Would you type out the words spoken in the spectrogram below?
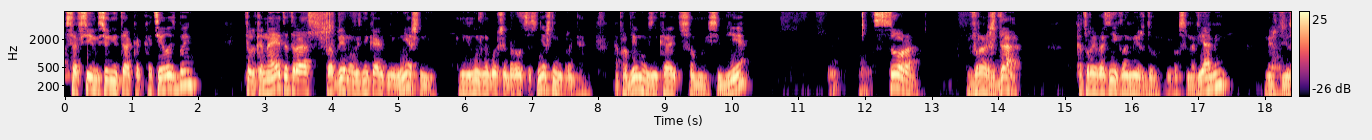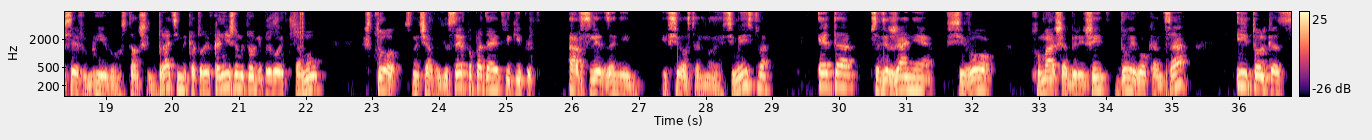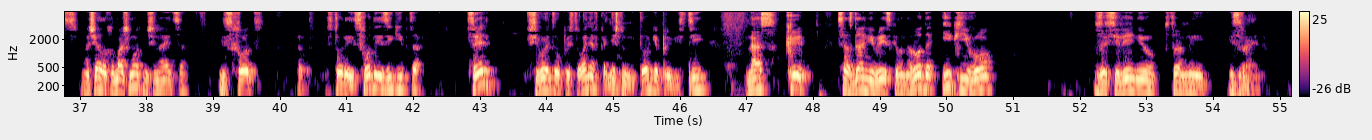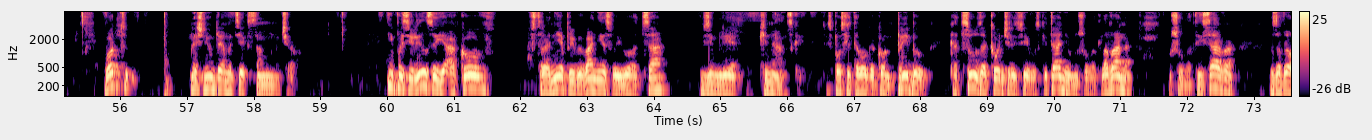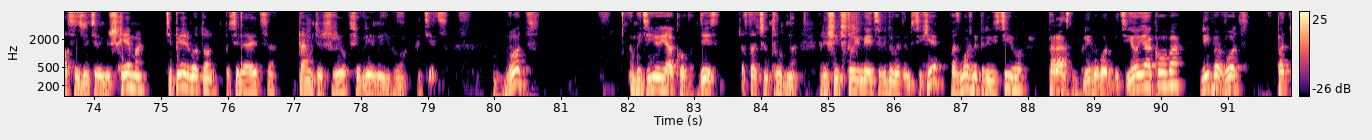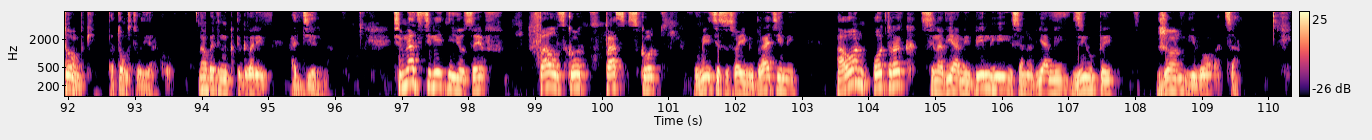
совсем все не так, как хотелось бы. Только на этот раз проблемы возникают не внешние, ему не нужно больше бороться с внешними врагами, а проблемы возникают в самой семье. Ссора, вражда, которая возникла между его сыновьями, между Юсефом и его старшими братьями, которая в конечном итоге приводит к тому, что сначала Юсеф попадает в Египет, а вслед за ним и все остальное семейство, это содержание всего Хумаша Берешит до его конца, и только с начала Хумашмот начинается исход, история исхода из Египта. Цель всего этого повествования в конечном итоге привести нас к созданию еврейского народа и к его заселению страны Израиля. Вот начнем прямо текст с самого начала. «И поселился Яаков в стране пребывания своего отца в земле Кинанской». То есть после того, как он прибыл к отцу, закончились все его скитания, он ушел от Лавана, ушел от Исава, забрался с жителями Шхема, теперь вот он поселяется там, где жил все время его отец. Вот бытие Якова. Здесь достаточно трудно решить, что имеется в виду в этом стихе. Возможно перевести его по-разному. Либо вот бытие Якова, либо вот потомки, потомство Якова. Но об этом мы поговорим отдельно. 17-летний Йосеф пал скот, пас скот вместе со своими братьями, а он отрок сыновьями Бильги и сыновьями Зилпы, жен его отца.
